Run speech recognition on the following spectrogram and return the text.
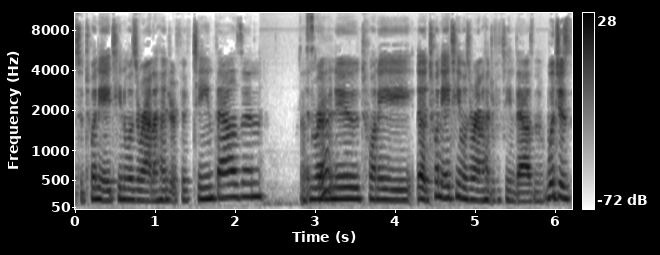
so 2018 was around 115000 that's in good. revenue. Twenty no, twenty eighteen was around one hundred fifteen thousand, which is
